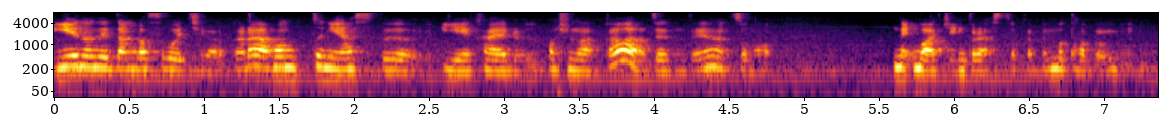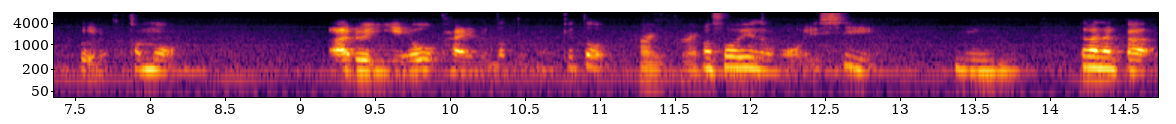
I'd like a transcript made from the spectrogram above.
家の値段がすごい違うから本当に安く家買える場所なんかは全然その、ね、ワーキングクラスとかでも多分プールとかもある家を買えるんだと思うけど、はいはいまあ、。そういうのも多いし、うん、だからなんか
